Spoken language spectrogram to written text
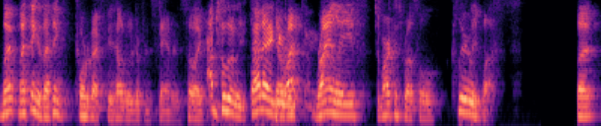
my, my thing is, I think quarterbacks get held to a different standard. So, like, Absolutely, that I yeah, agree. Ryan, with. Ryan Leaf, JaMarcus Russell, clearly busts. But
